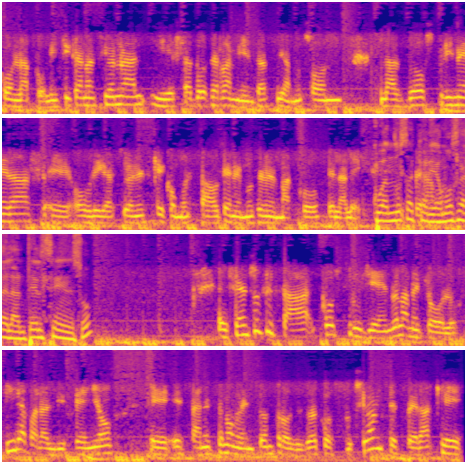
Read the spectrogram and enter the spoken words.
con la política nacional y estas dos herramientas, digamos, son las dos primeras eh, obligaciones que como Estado tenemos en el marco de la ley. ¿Cuándo sacaríamos Esperamos... adelante el censo? El censo se está construyendo, la metodología para el diseño eh, está en este momento en proceso de construcción. Se espera que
